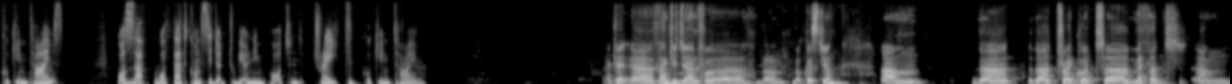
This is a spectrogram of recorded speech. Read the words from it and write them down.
cooking times, was that was that considered to be an important trait, cooking time? Okay, uh, thank you, Jan, for the, the, the question. Um, the the tricot uh, method, um,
